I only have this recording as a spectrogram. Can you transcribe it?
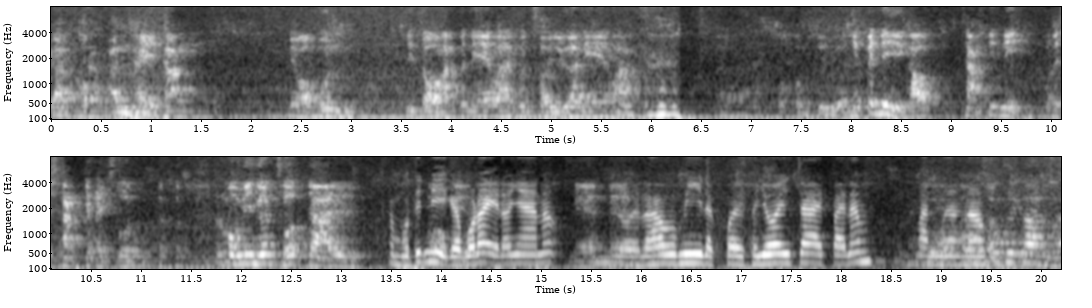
กับอันให้ทั้งไม่ออกบุญที่ต่อฮะเพิ่นแน่ว่าให้เพิ่นซอยเรือแน่ว่าเอ่อพวกคนซอยเรือยังเป็นหนี้เขาช่างติดหนี้บ่ได้ช่างจ่ายสดมันบ่มีเงินสดจ่าย คำบติดหนี่กับบ่ได้เราะย่าเนาะแม่นแม่โดยนเรามีแต่คอยขย่อยจ่ายไปน้ำบ้านเมืองเราต้องเคยการอยู่ไหม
